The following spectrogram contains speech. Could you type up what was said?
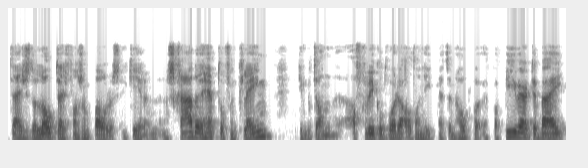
tijdens de looptijd van zo'n polis een keer een, schade hebt of een claim. Die moet dan afgewikkeld worden, al dan niet met een hoop papierwerk erbij.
